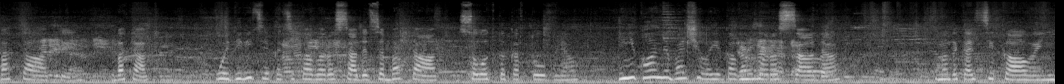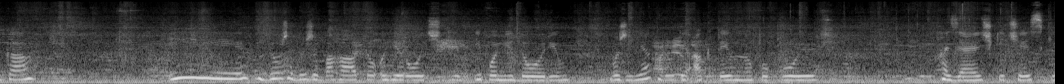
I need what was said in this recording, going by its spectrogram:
Батати. Батат. Ой, дивіться, яка цікава розсада. Це батат, солодка картопля. Я ніколи не бачила, яка в нього розсада. Вона така цікавенька. І дуже-дуже багато огірочків і помідорів. Боже, як люди активно купують. Хазяєчки чеські.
